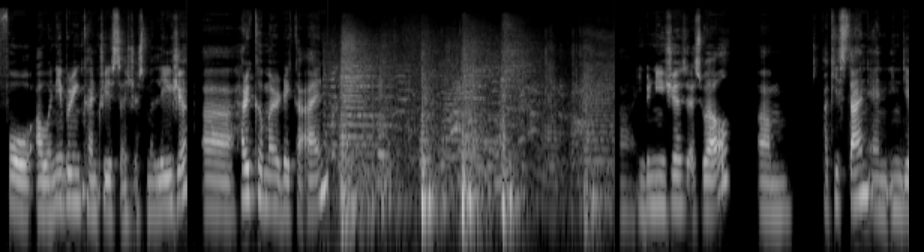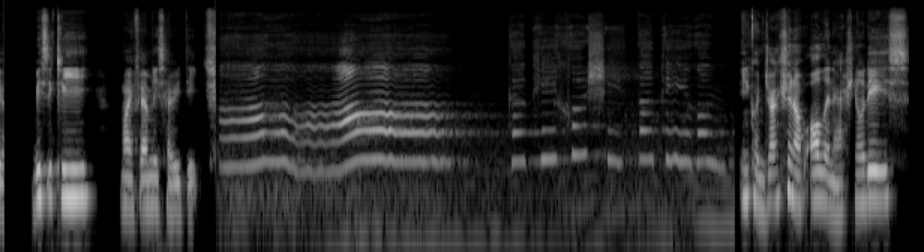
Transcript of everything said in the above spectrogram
for our neighboring countries such as Malaysia, uh, Hari Kemerdekaan, uh, Indonesia as well, um, Pakistan, and India. Basically, my family's heritage. In conjunction of all the national days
